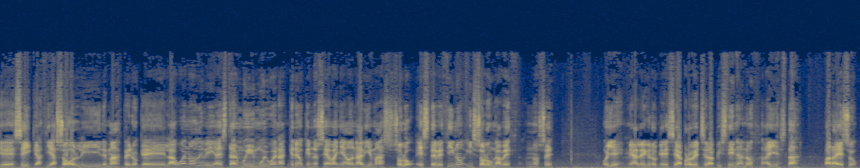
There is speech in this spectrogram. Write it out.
Que sí, que hacía sol y demás, pero que el agua no debía estar muy, muy buena. Creo que no se ha bañado nadie más, solo este vecino y solo una vez, no sé. Oye, me alegro que se aproveche la piscina, ¿no? Ahí está, para eso.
